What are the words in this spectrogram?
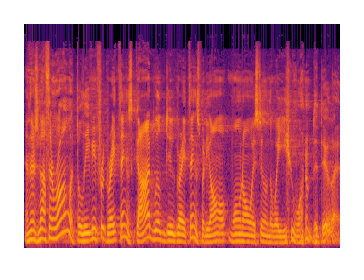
And there's nothing wrong with believing for great things. God will do great things, but He all, won't always do them the way you want Him to do it.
